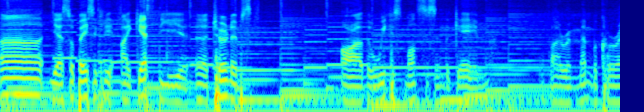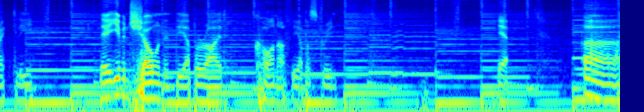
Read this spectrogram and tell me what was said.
Uh, yeah, so basically I guess the uh, turnips are the weakest monsters in the game, if I remember correctly. They're even shown in the upper right corner of the upper screen. Yeah. Uh,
